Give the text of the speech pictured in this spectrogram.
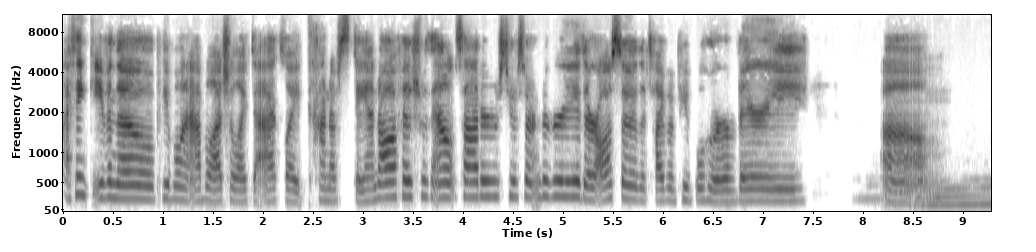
I think even though people in Appalachia like to act like kind of standoffish with outsiders to a certain degree, they're also the type of people who are very um,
